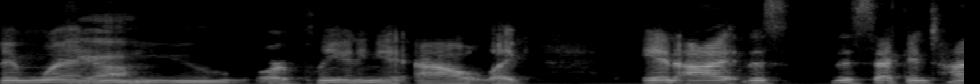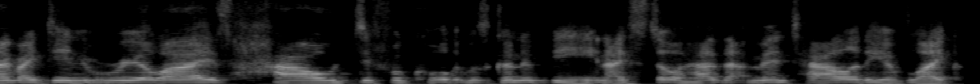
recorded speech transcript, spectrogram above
and when Yeah. you are planning it out like and i this the second time i didn't realize how difficult it was going to be and i still had that mentality of like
